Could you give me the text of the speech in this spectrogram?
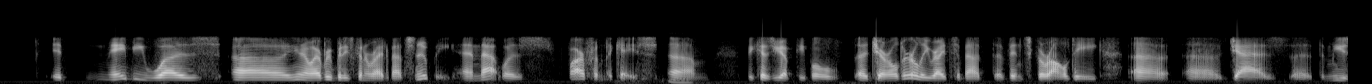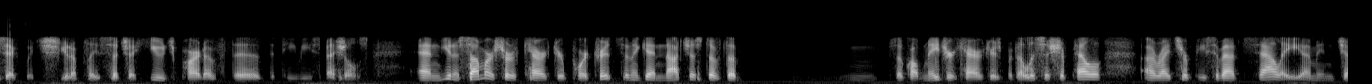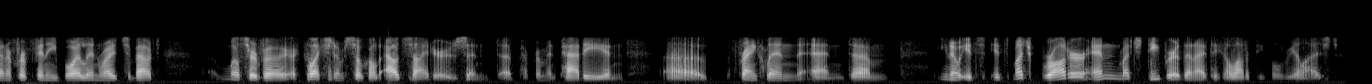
it maybe was, uh, you know, everybody's going to write about Snoopy, and that was far from the case. Um, because you have people, uh, Gerald Early writes about the Vince Guaraldi uh, uh, jazz, uh, the music, which you know plays such a huge part of the the TV specials, and you know some are sort of character portraits, and again, not just of the so-called major characters, but Elissa Schappell uh, writes her piece about Sally. I mean, Jennifer Finney Boylan writes about well, sort of a, a collection of so-called outsiders, and uh, Peppermint Patty and uh, Franklin, and um, you know, it's it's much broader and much deeper than I think a lot of people realized.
